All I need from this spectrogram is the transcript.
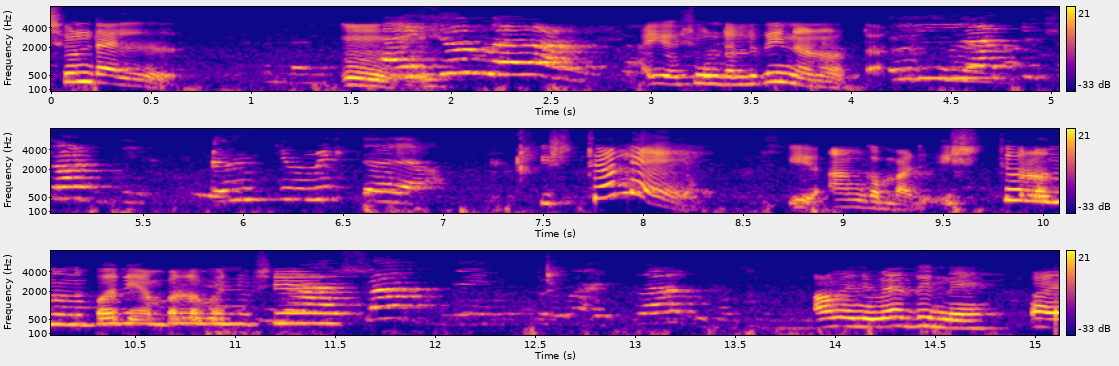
ശുണ്ടൽ ഉം. അയ്യോ ചൂണ്ടൽ തിന്നണം കേട്ടോ ഇഷ്ടല്ലേ. ഈ അങ്കമ്പാടി ഇഷ്ടമുള്ളൊന്നും പറയാൻ പറ്റില്ല മനുഷ്യ. അവന് വേദിന്നെ പായ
